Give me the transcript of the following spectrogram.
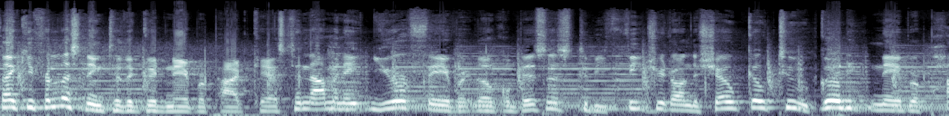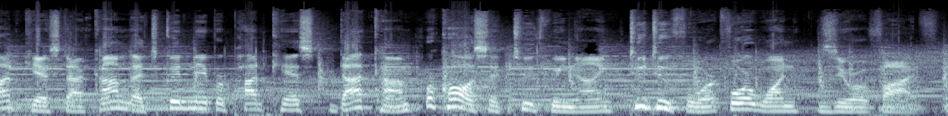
Thank you for listening to the Good Neighbor Podcast. To nominate your favorite local business to be featured on the show, go to goodneighborpodcast.com. That's goodneighborpodcast.com or call us at 239 224 4105.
